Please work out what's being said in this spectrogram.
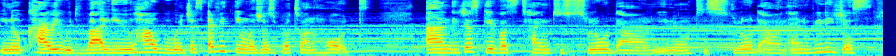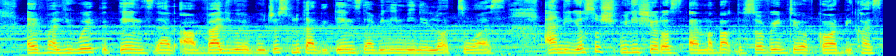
you know carry with value how we were just everything was just brought to an halt. And it just gave us time to slow down you know to slow down and really just evaluate the things that are valuable. Just look at the things that really mean a lot to us. And it also really showed us um, about the sovereignty of god because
